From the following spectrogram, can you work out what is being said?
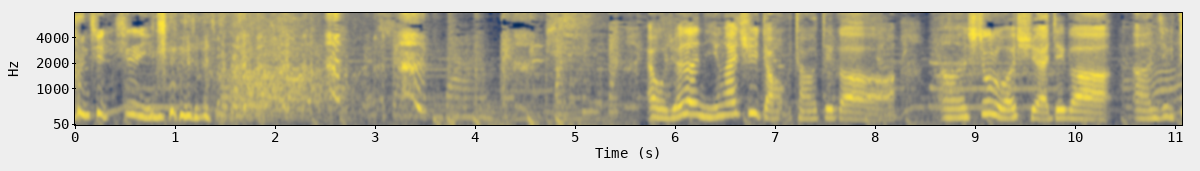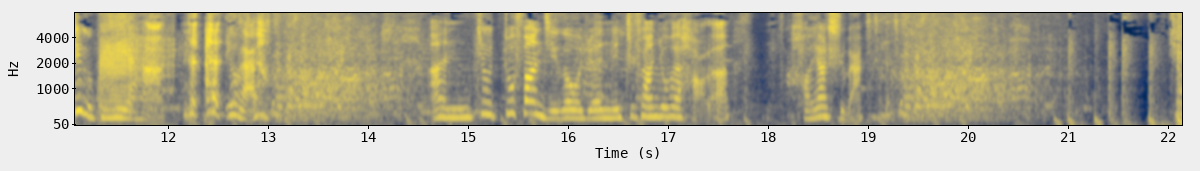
能去治一治？哎，我觉得你应该去找找这个，嗯，修罗雪这个，嗯，这个这个攻略哈，又来了。啊，你就多放几个，我觉得你的痔疮就会好了，好像是吧？这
